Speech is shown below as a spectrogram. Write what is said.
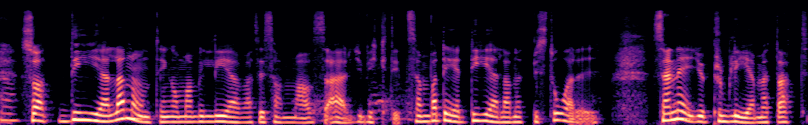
ja. Så att dela någonting om man vill leva tillsammans är ju viktigt. Sen vad det delandet består i. Sen är ju problemet att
